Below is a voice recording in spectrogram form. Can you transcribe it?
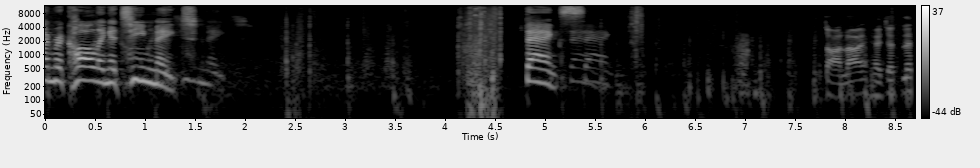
I'm recalling a teammate. Thanks. ताला ह्याच्यातल्या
